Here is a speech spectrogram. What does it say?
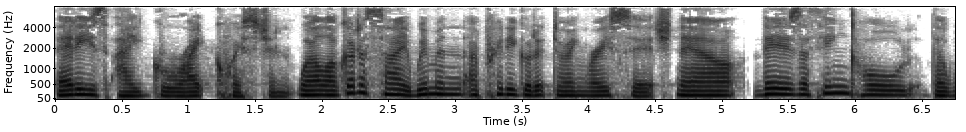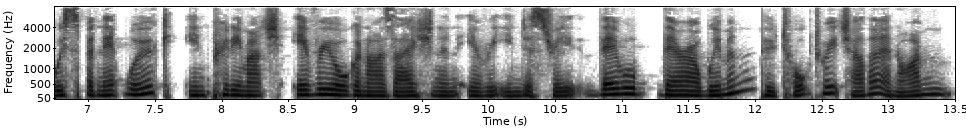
That is a great question. Well, I've got to say, women are pretty good at doing research. Now, there's a thing called the Whisper Network in pretty much every organization and every industry. There will, there are women who talk to each other, and I'm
